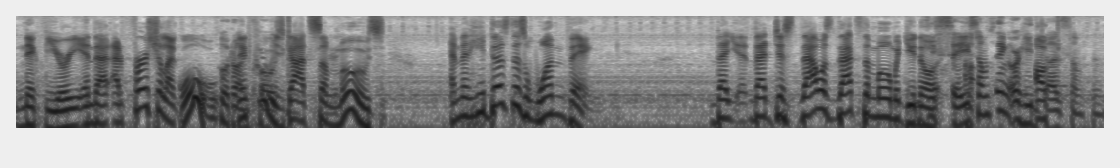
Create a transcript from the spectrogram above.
Nick Fury. In that, at first you're like, "Whoa, Quote, Nick unquote, Fury's got Nick some Fury. moves," and then he does this one thing that that just that was that's the moment you know Does he say uh, something or he oh, does something?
